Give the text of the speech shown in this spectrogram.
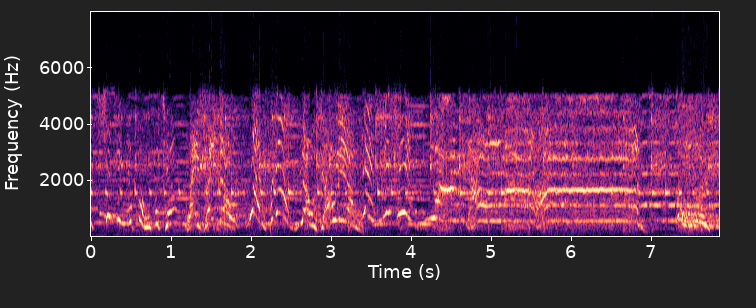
谢谢你，冯不星，快闪走，万不能，要较量，任你去我赢。对。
